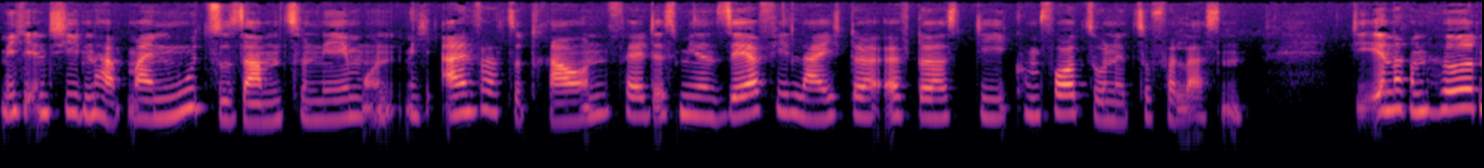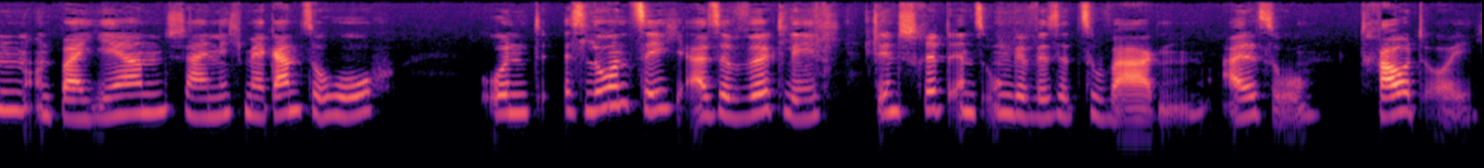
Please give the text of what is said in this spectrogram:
mich entschieden habe, meinen Mut zusammenzunehmen und mich einfach zu trauen, fällt es mir sehr viel leichter, öfters die Komfortzone zu verlassen. Die inneren Hürden und Barrieren scheinen nicht mehr ganz so hoch und es lohnt sich also wirklich, den Schritt ins Ungewisse zu wagen. Also, traut euch.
